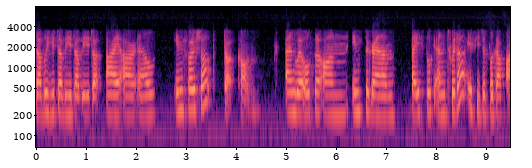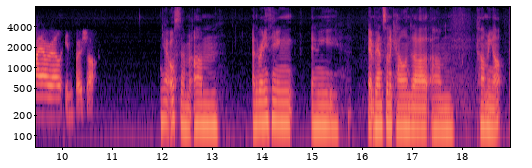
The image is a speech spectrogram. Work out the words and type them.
www.irlinfoshop.com. And we're also on Instagram, Facebook, and Twitter if you just look up IRL Info Shop. Yeah, awesome. Um, are there anything, any events on the calendar um, coming up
